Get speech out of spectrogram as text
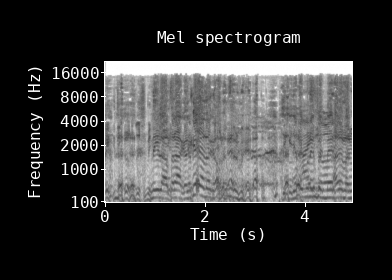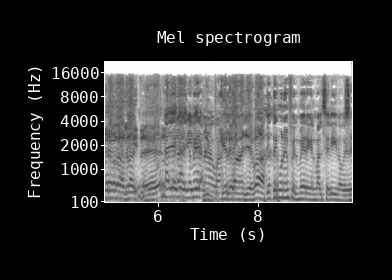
Ni la atracan. ¿Qué ha atracado una enfermera? Di que yo tengo Ay, una no. enfermera. La enfermera no la. Eh, Nadie dice, mira, agua. ¿Qué le van a llevar? Yo tengo una enfermera en el Marcelino. Que Sí.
